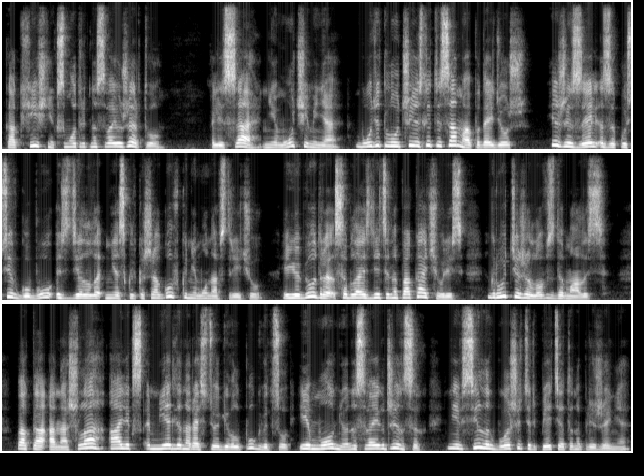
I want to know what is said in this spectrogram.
Как хищник смотрит на свою жертву. «Лиса, не мучи меня. Будет лучше, если ты сама подойдешь». И Жизель, закусив губу, сделала несколько шагов к нему навстречу. Ее бедра соблазнительно покачивались, грудь тяжело вздымалась. Пока она шла, Алекс медленно расстегивал пуговицу и молнию на своих джинсах, не в силах больше терпеть это напряжение.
